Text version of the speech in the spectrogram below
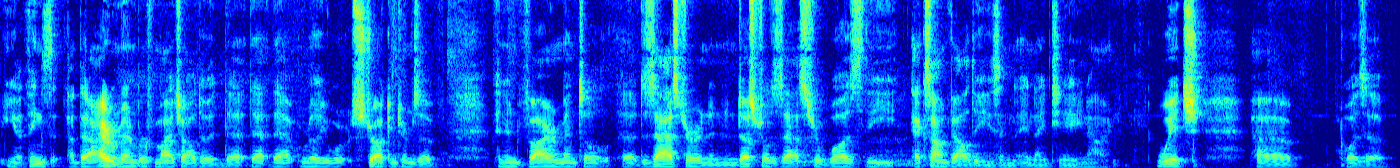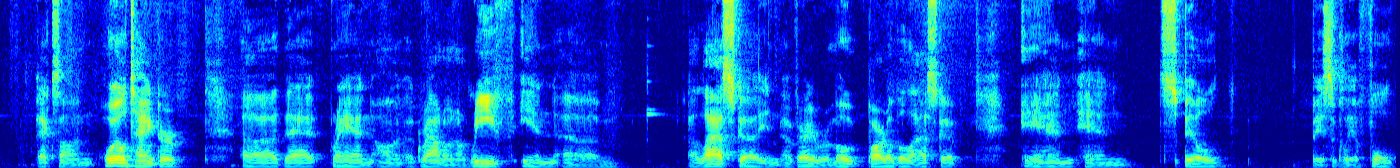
you know things that, that I remember from my childhood that that, that really were struck in terms of an environmental uh, disaster and an industrial disaster was the Exxon Valdez in, in 1989, which uh, was a Exxon oil tanker uh, that ran on aground on a reef in um, Alaska, in a very remote part of Alaska, and and spilled basically a full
